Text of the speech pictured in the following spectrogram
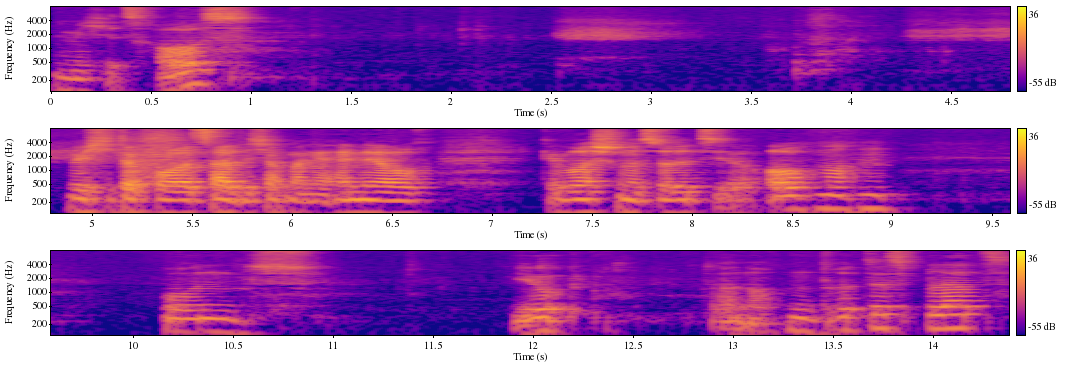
nehme ich jetzt raus. Wichtig davor ist halt, ich habe meine Hände auch gewaschen, das solltet ihr auch machen. Und jo, da noch ein drittes Blatt.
